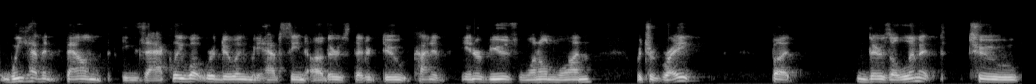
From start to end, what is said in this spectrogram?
we haven't found exactly what we're doing. We have seen others that do kind of interviews one on one, which are great, but there's a limit to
